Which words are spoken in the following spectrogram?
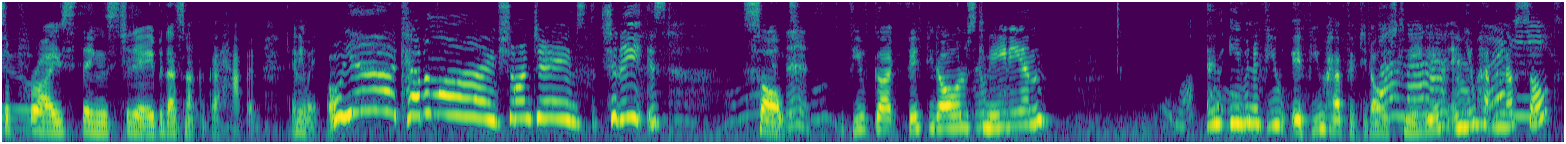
surprise things today, but that's not going to happen. Anyway, oh yeah, Cabin Live, Sean James. Today is salt. If you've got $50 Canadian, and even if you if you have $50 Canadian and you have enough salt,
